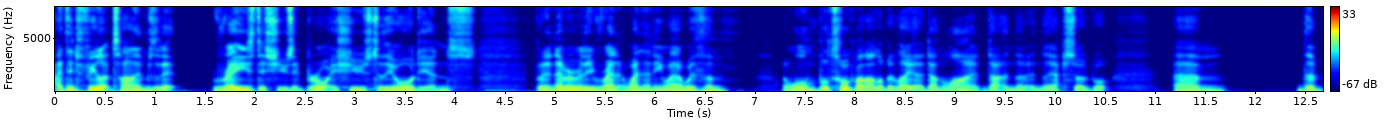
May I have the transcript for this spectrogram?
I did feel at times that it raised issues, it brought issues to the audience, but it never really went went anywhere with them. And we'll we'll talk about that a little bit later down the line, that in the in the episode. But um, the,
